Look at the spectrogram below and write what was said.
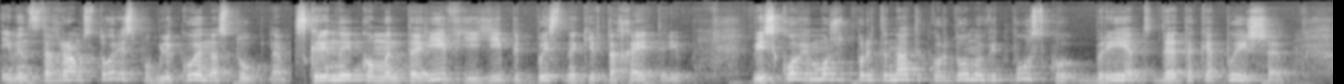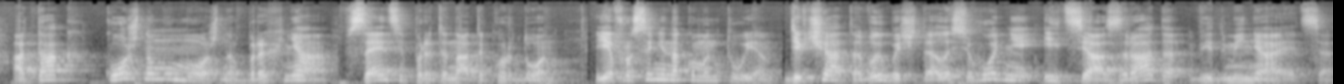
і в інстаграм сторіс публікує наступне: скріни коментарів її підписників та хейтерів. Військові можуть перетинати кордон у відпустку. Бред, де таке пише? А так, кожному можна, брехня, в сенсі перетинати кордон. Єфросиніна коментує: Дівчата, вибачте, але сьогодні і ця зрада відміняється.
